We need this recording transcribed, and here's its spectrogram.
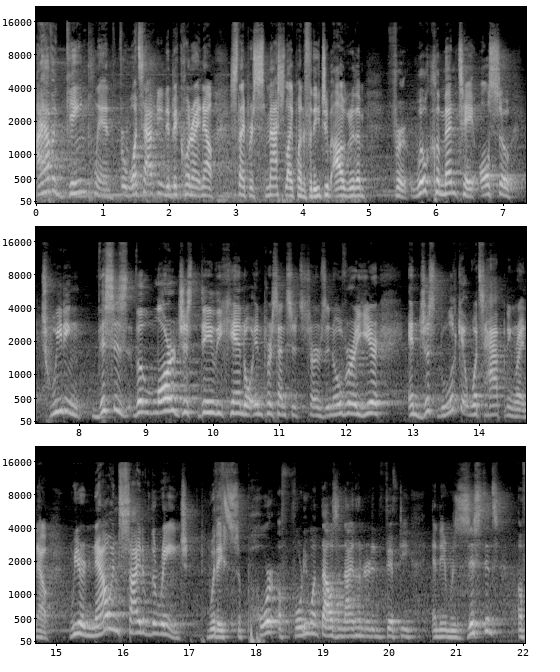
I have a game plan for what's happening to Bitcoin right now. Sniper smash like button for the YouTube algorithm. For Will Clemente also tweeting, this is the largest daily candle in percentage terms in over a year. And just look at what's happening right now. We are now inside of the range with a support of 41,950 and a resistance of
